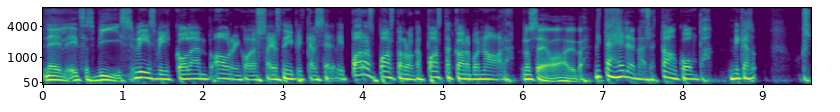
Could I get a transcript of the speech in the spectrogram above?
Neillä itse asiassa viisi. viisi viikkoa lämpö aurinko, jossa jos niin pitkälle selvii. Paras pastaruoka, pasta carbonara. No se on ihan hyvä. Mitä hedelmää syöt? Tää on kompa. Mikä, se- onks,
